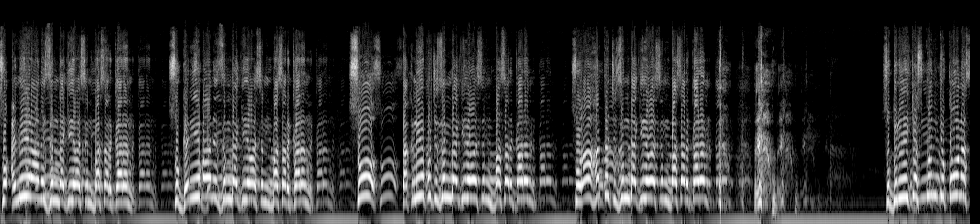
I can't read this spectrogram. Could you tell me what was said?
سُہ امیران زندگی ٲسِن بسر کران سُہ غریبان زندگی ٲسِن بسر کران سُہ تکلیفٕچ زندگی ٲسِن بسر کران سُہ راحتٕچ زندگی ٲسِن بسر کران سُہ دنیا کس کن تہِ کوٗنس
